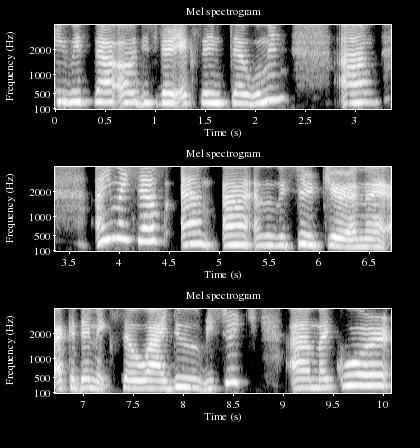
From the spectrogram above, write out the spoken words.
be with all these very excellent women. Um, I myself am I'm a researcher, I'm an academic, so I do research. my core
